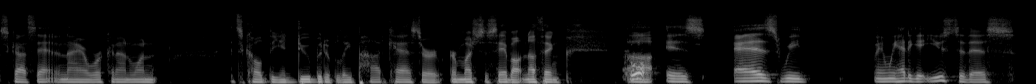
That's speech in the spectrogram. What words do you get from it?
Scott Stanton and I are working on one, it's called the Indubitably Podcast or or Much to Say About Nothing, uh, is as we and we had to get used to this,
